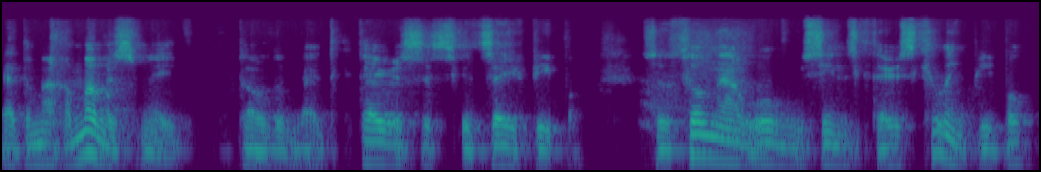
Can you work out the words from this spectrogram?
that the Machamovis made, told him that terrorists could save people. So till now, all we've seen is terrorists killing people.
